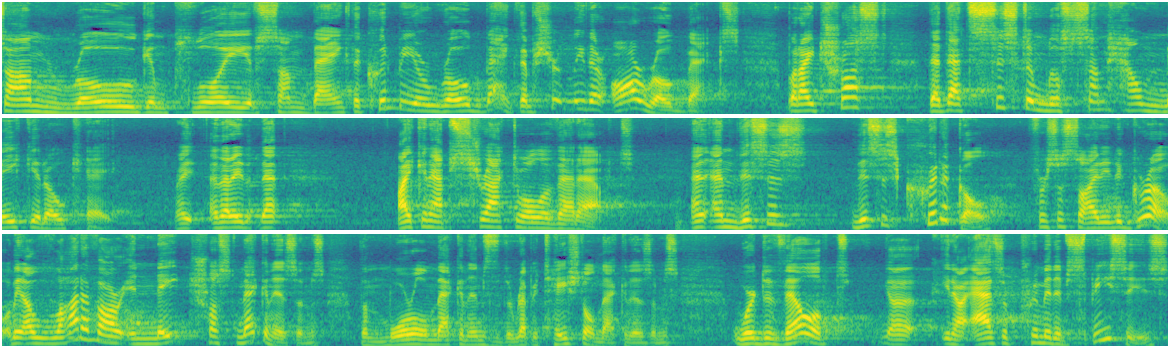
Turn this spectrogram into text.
some rogue employee of some bank. There could be a rogue bank. There, certainly there are rogue banks. But I trust that that system will somehow make it okay, right? And that I, that I can abstract all of that out. And, and this, is, this is critical for society to grow. I mean, a lot of our innate trust mechanisms, the moral mechanisms, the reputational mechanisms, were developed uh, you know, as a primitive species,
